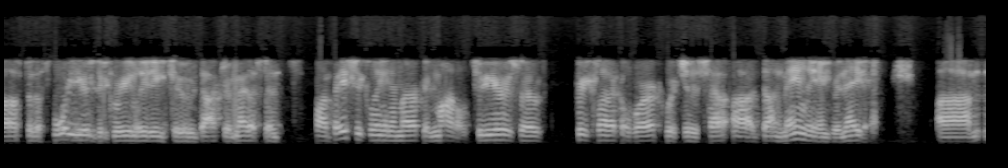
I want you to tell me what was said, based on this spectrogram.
uh, for the four year degree leading to doctor of medicine are basically an American model. Two years of preclinical work, which is uh, done mainly in Grenada, um,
